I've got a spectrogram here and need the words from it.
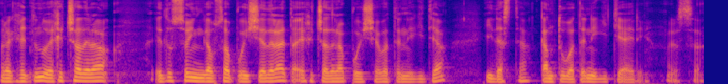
Berak gaiten du, erretxa dela, edo zoin gauza poesia dela, eta erretxa dela poesia baten egitea, idaztea, kantu baten egitea ere. Beraz, eh,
